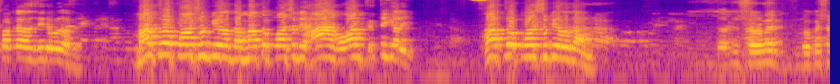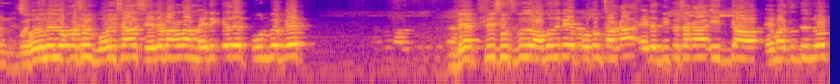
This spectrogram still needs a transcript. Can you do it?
স্মার্ট কার্ড দিয়ে মাত্র পঁয়ষট্টি হাজার দাম মাত্র পঁয়ষট্টি আর ওয়ান ফিফটি গাড়ি। মাত্র পঁয়ষট্টি হাজার দাম। শোরুমের লোকেশন শোরুমের লোকেশন বরিশাল শেরে বাংলা মেডিকেলের পূর্ব গেট ভেপ্রি সুস্কুলের অপোজিটে প্রথম শাখা এটা দ্বিতীয় শাখা ঈদগাহ হেমায়তুদ্দিন রোড।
